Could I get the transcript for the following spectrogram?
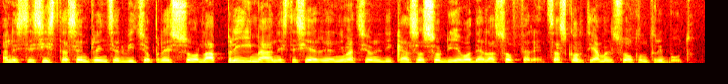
anestesista sempre in servizio presso la prima anestesia e rianimazione di Casa Sollievo della Sofferenza. Ascoltiamo il suo contributo.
